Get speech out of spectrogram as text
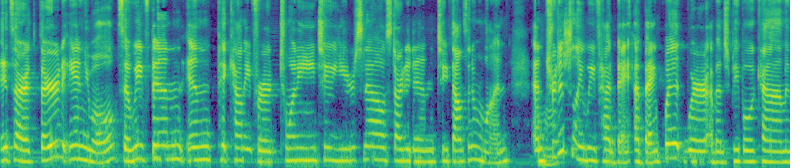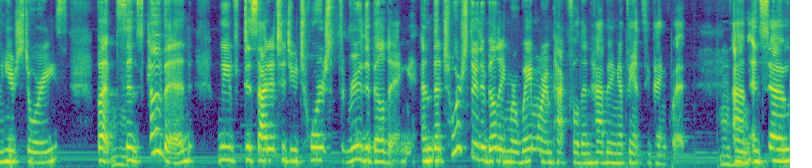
it's our third annual. So we've been in Pitt County for 22 years now, started in 2001. And mm-hmm. traditionally, we've had a banquet where a bunch of people would come and hear stories. But mm-hmm. since COVID, we've decided to do tours through the building. And the tours through the building were way more impactful than having a fancy banquet. Mm-hmm. Um, and so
